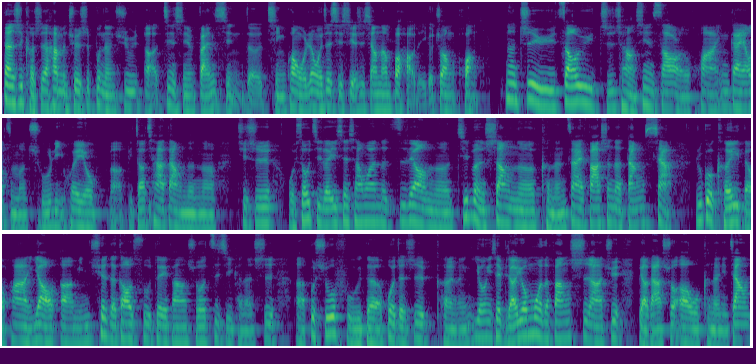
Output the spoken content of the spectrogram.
但。是，可是他们却是不能去呃进行反省的情况，我认为这其实也是相当不好的一个状况。那至于遭遇职场性骚扰的话，应该要怎么处理会有呃比较恰当的呢？其实我搜集了一些相关的资料呢，基本上呢，可能在发生的当下，如果可以的话，要呃明确的告诉对方说自己可能是呃不舒服的，或者是可能用一些比较幽默的方式啊，去表达说哦，我可能你这样。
